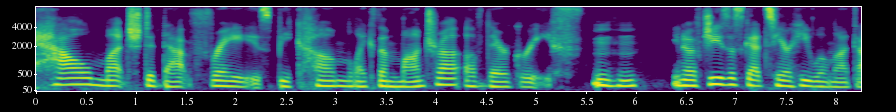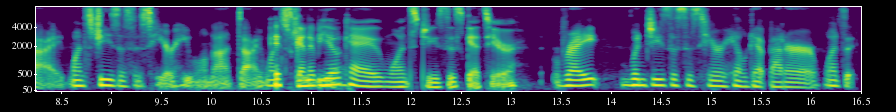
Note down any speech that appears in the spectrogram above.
How much did that phrase become like the mantra of their grief? Mm-hmm. You know, if Jesus gets here, he will not die. Once Jesus is here, he will not die. Once It's going to be okay once Jesus gets here. right? When Jesus is here, he'll get better. Once it,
